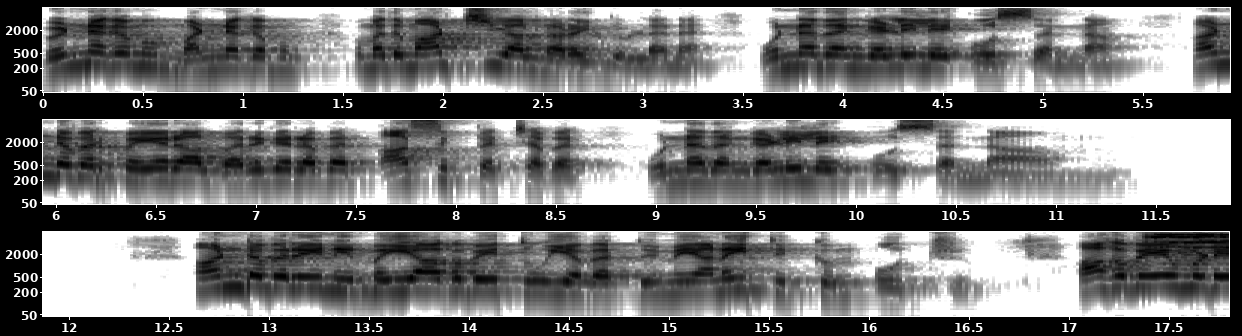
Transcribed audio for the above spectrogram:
விண்ணகமும் மண்ணகமும் உமது மாட்சியால் நிறைந்துள்ளன. உன்னதங்களிலே ஓசன்னா. ஆண்டவர் பெயரால் வருகிறவர் ஆசி பெற்றவர் உன்னதங்களிலே ஓசன்னா. ஆண்டவரே நிர்மையாகவே தூயவர் தூய்மை அனைத்திற்கும் ஊற்று. ஆகவே உம்முடைய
